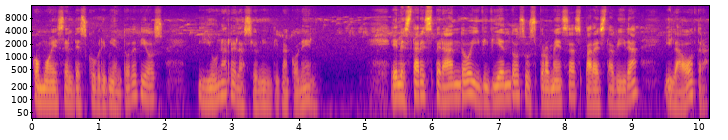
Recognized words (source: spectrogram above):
como es el descubrimiento de Dios y una relación íntima con Él. El estar esperando y viviendo sus promesas para esta vida y la otra.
